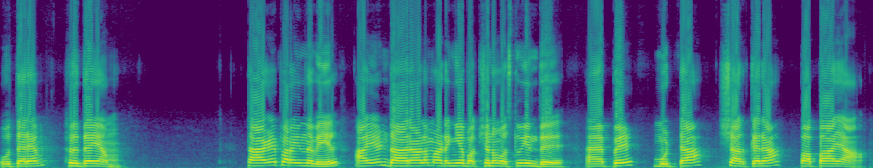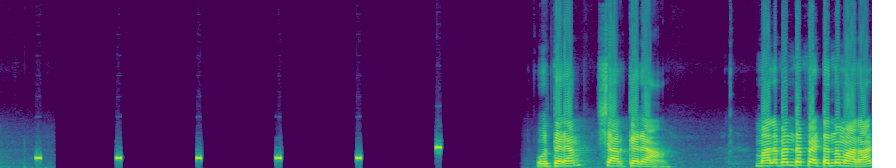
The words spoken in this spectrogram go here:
ഉത്തരം ഹൃദയം. താഴെ പറയുന്നവയിൽ അയൺ ധാരാളം അടങ്ങിയ ഭക്ഷണ വസ്തു എന്ത്? ആപ്പിൾ മുട്ട ശർക്കര പപ്പായ. ഉത്തരം ശർക്കര. മലബന്ധം പെട്ടെന്ന് മാറാൻ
